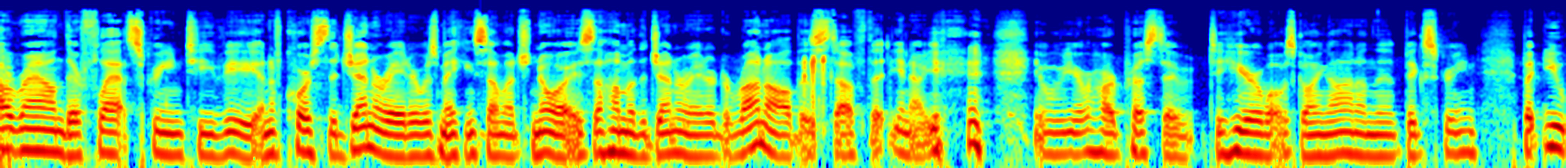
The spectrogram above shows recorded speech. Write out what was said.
Around their flat screen TV. And of course, the generator was making so much noise, the hum of the generator to run all this stuff that you know you you were hard pressed to, to hear what was going on on the big screen. But you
